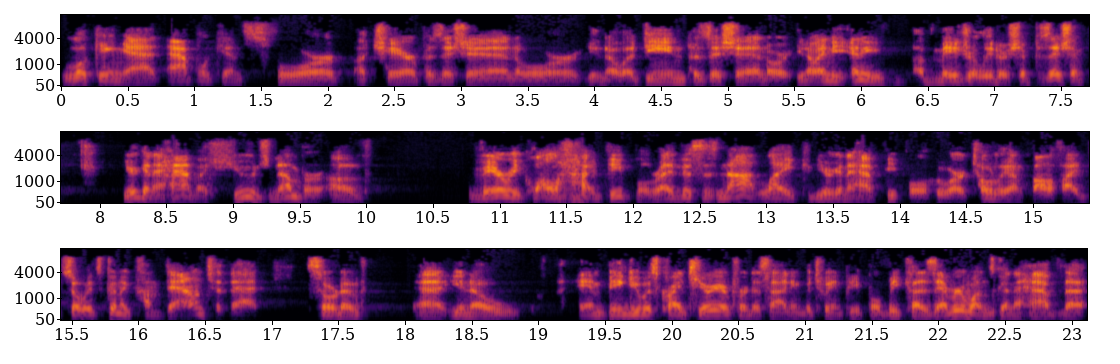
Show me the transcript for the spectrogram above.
looking at applicants for a chair position or you know a dean position or you know any any a major leadership position, you're going to have a huge number of very qualified people, right? This is not like you're going to have people who are totally unqualified. So it's going to come down to that sort of, uh, you know, ambiguous criteria for deciding between people because everyone's going to have the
